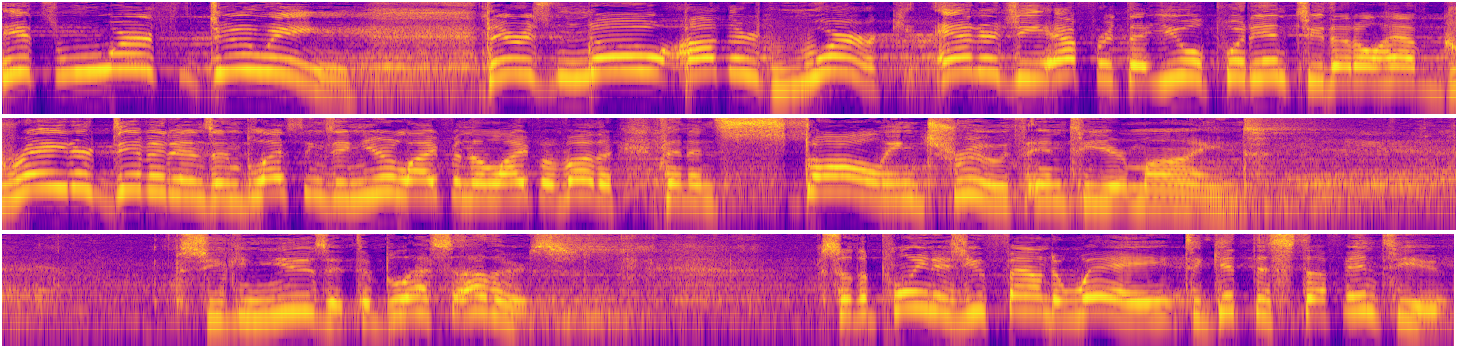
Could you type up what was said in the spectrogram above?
It's worth doing. There is no other work, energy, effort that you will put into that'll have greater dividends and blessings in your life and the life of others than installing truth into your mind. So you can use it to bless others. So the point is, you found a way to get this stuff into you.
